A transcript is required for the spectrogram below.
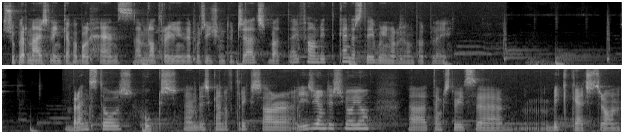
super nicely in capable hands. I'm not really in the position to judge, but I found it kinda stable in horizontal play. Brent stalls, hooks and this kind of tricks are easy on this yo-yo uh, thanks to its uh, big catch zone.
